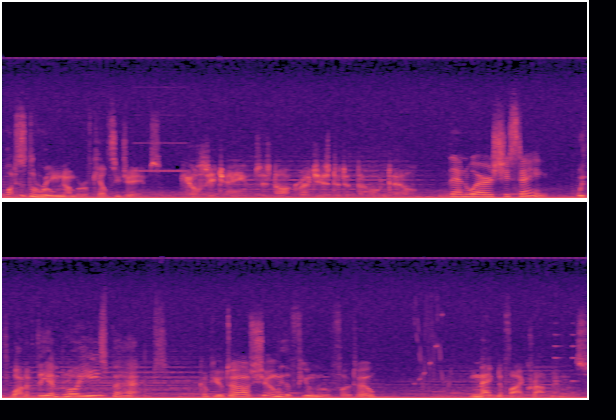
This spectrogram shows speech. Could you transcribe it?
what is the room number of Kelsey James? Kelsey James is not registered at the hotel. Then where is she staying? With one of the employees, perhaps. Computer, show me the funeral photo. Magnify crowd members.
